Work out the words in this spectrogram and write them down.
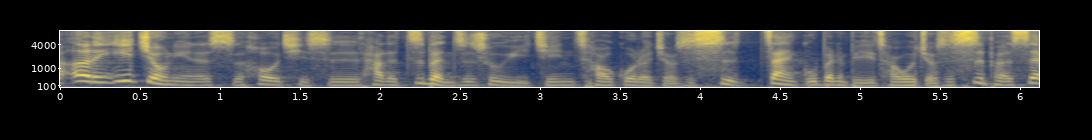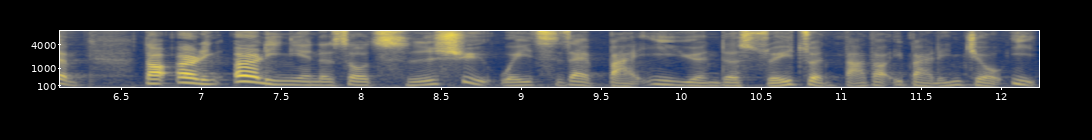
那二零一九年的时候，其实它的资本支出已经超过了九十四，占股本的比例超过九十四 percent。到二零二零年的时候，持续维持在百亿元的水准，达到一百零九亿，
